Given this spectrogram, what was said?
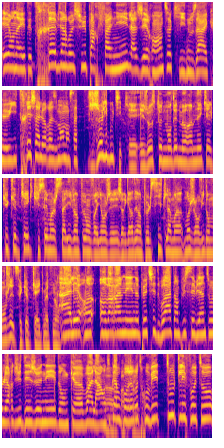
et on a été très bien reçus par Fanny, la gérante, qui nous a accueillis très chaleureusement dans sa jolie boutique. Et, et j'ose te demander de me ramener quelques cupcakes. Tu sais, moi, je salive un peu en voyant. J'ai regardé un peu le site là. Moi, moi, j'ai envie d'en manger de ces cupcakes maintenant. Allez, on, on va ramener une petite boîte. En plus, c'est bientôt l'heure du déjeuner. Donc euh, voilà, en Ah, tout cas, vous pourrez retrouver toutes les photos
